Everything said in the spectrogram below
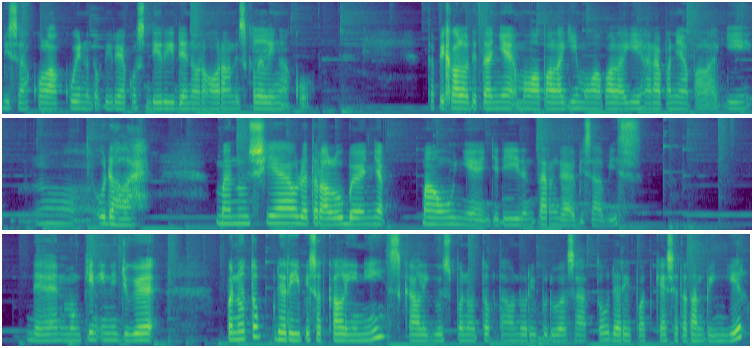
bisa aku lakuin untuk diri aku sendiri dan orang-orang di sekeliling aku. Tapi kalau ditanya mau apa lagi, mau apa lagi, harapannya apa lagi, hmm, udahlah. Manusia udah terlalu banyak maunya, jadi ntar nggak habis-habis. Dan mungkin ini juga Penutup dari episode kali ini, sekaligus penutup tahun 2021 dari podcast Catatan Pinggir.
